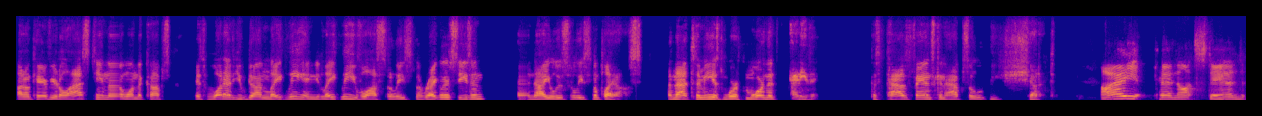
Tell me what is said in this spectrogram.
I don't care if you're the last team that won the cups. It's what have you done lately? And lately you've lost to the Leafs in the regular season, and now you lose to the Leafs in the playoffs. And that to me is worth more than anything because Habs fans can absolutely shut it. I cannot stand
